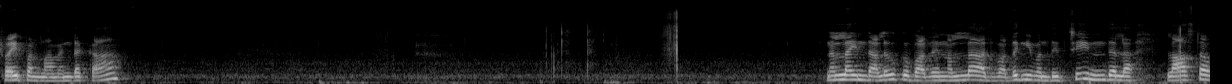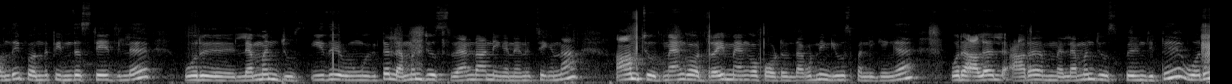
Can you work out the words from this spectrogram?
ஃப்ரை பண்ணலாம் வெண்டைக்காய். நல்லா இந்த அளவுக்கு வத நல்லா அது வதங்கி வந்துடுச்சு இந்த லா லாஸ்ட்டாக வந்து இப்போ வந்துட்டு இந்த ஸ்டேஜில் ஒரு லெமன் ஜூஸ் இது உங்ககிட்ட லெமன் ஜூஸ் வேண்டாம்னு நீங்கள் நினச்சிங்கன்னா amchur mango dry mango powder இருந்தால் கூட நீங்கள் யூஸ் பண்ணிக்கோங்க. ஒரு அரை அரை லெமன் ஜூஸ் பிழிஞ்சிட்டு ஒரு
